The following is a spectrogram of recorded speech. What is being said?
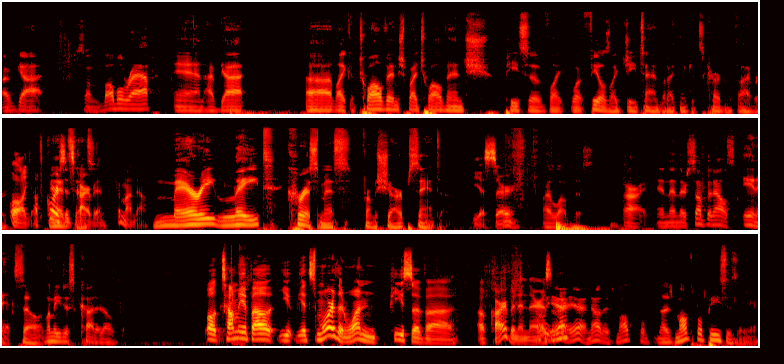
I've got some bubble wrap, and I've got uh, like a 12 inch by 12 inch piece of like what feels like G10, but I think it's carbon fiber. Well, of course it it's says- carbon. Come on now. Merry late Christmas from Sharp Santa. Yes, sir. I love this. All right, and then there's something else in it, so let me just cut it open. Well, tell me about you. It's more than one piece of uh of carbon in there, oh, not yeah, there? yeah. No, there's multiple. There's multiple pieces in here.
